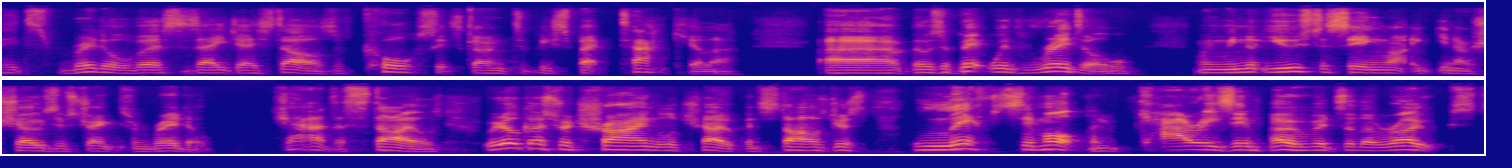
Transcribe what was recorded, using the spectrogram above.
it's Riddle versus AJ Styles. Of course, it's going to be spectacular. Uh, there was a bit with Riddle. I mean, we're not used to seeing like you know shows of strength from Riddle. Shout out to Styles. Riddle goes for a triangle choke, and Styles just lifts him up and carries him over to the ropes.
